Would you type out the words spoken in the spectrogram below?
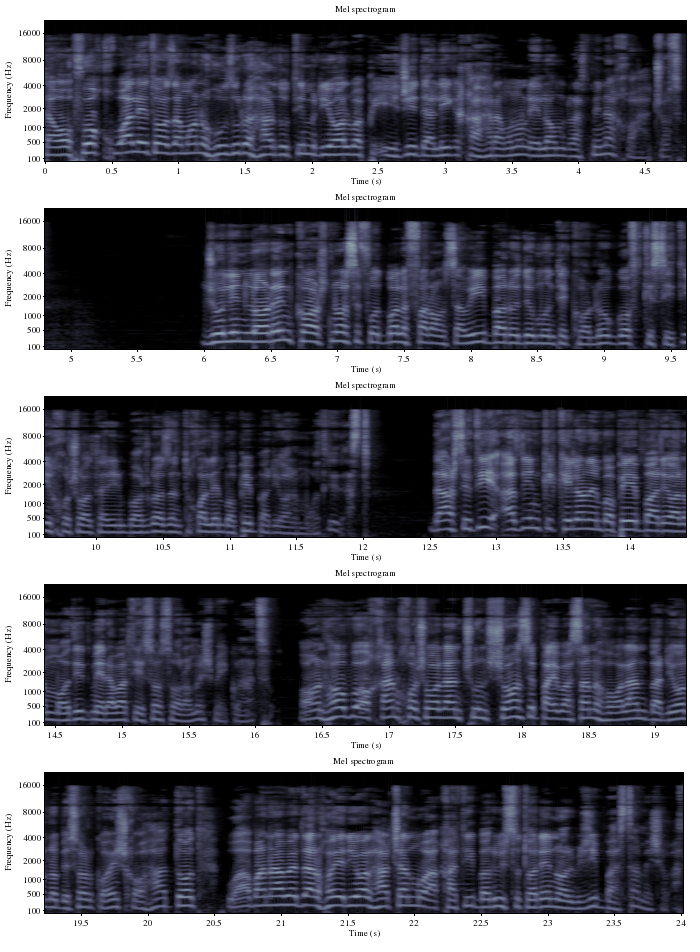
توافق ولی تا زمان حضور هر دو تیم ریال و پی اس جی در لیگ قهرمانان اعلام رسمی نخواهد شد. جولین لورن کارشناس فوتبال فرانسوی رادیو مونته کارلو گفت که سیتی خوشحالترین باشگاه از انتقال امباپه به ریال مادرید است. در سیتی از اینکه کیلیان امباپه به ریال مادرید می‌رود احساس آرامش می‌کند. آنها واقعا خوشحالند چون شانس پیوستن هالند به ریال را بسیار کاهش خواهد داد و به نوع درهای ریال هرچند موقتی بر روی ستاره نروژی بسته می شود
